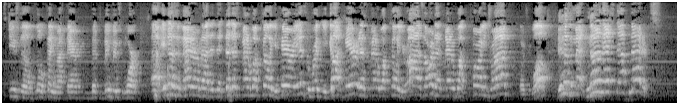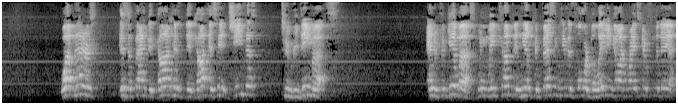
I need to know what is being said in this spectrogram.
excuse the little thing right there, boo boo from work. Uh, it doesn't matter about it. It doesn't matter what color your hair is or whether you got hair. It doesn't matter what color your eyes are. It doesn't matter what car you drive or if you walk. It doesn't matter. None of that stuff matters. What matters is the fact that God has, that God has sent Jesus to redeem us and to forgive us when we come to Him, confessing Him as Lord, believing God raised Him from the dead.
